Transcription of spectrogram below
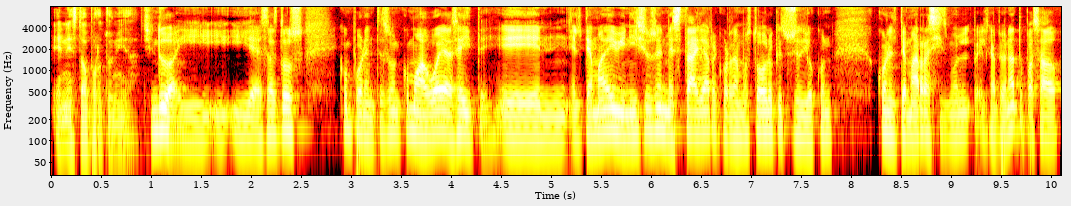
en esta oportunidad. Sin duda, y, esas dos componentes son como agua y aceite. En el tema de Vinicius en Mestalla, recordemos todo lo que sucedió con, con el tema racismo el, el campeonato pasado,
